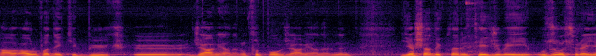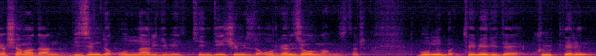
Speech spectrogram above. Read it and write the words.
Avrupa'daki büyük e, camiaların, futbol camialarının yaşadıkları tecrübeyi uzun süre yaşamadan bizim de onlar gibi kendi içimizde organize olmamızdır. Bunun temeli de kulüplerin,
